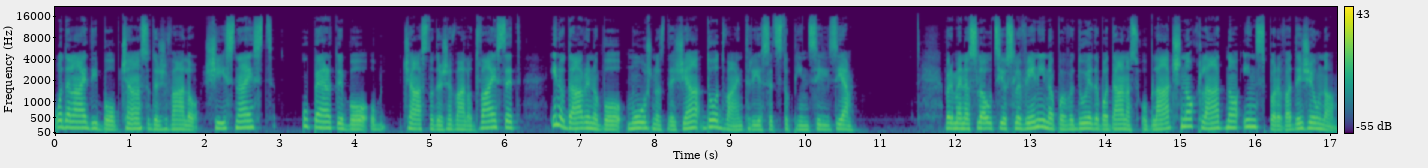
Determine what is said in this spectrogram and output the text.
v Adelaidi bo občasno deževalo 16, v Pertu bo občasno deževalo 20 in v Darwinu bo možnost dežja do 32 stopinj Celzija. Vremenoslovci v Sloveniji napoveduje, da bo danes oblačno, hladno in sprva deževno.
